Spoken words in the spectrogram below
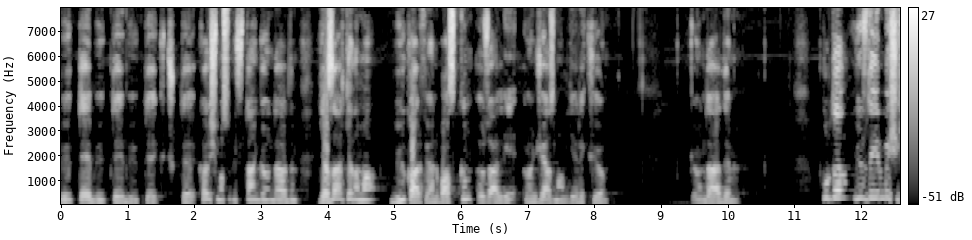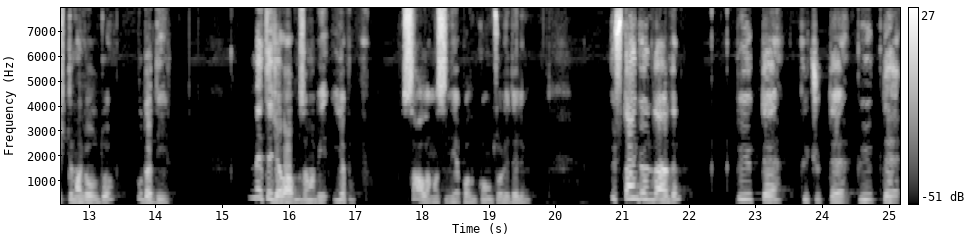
Büyük D, büyük D, büyük D, küçük D. Karışmasın üstten gönderdim. Yazarken ama büyük harfi yani baskın özelliği önce yazmam gerekiyor. Gönderdim. Burada %25 ihtimal oldu. Bu da değil. Mete cevabımız ama bir yapıp sağlamasını yapalım, kontrol edelim. Üstten gönderdim. Büyük D, küçük D, büyük D,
